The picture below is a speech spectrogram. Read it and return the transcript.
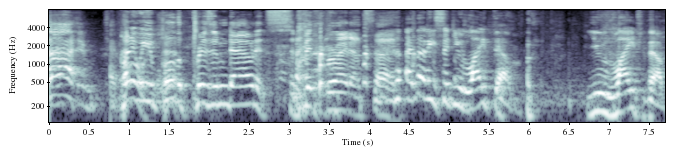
Honey, will you pull the prism down, it's a bit bright outside. I thought he said you light them. You light them.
